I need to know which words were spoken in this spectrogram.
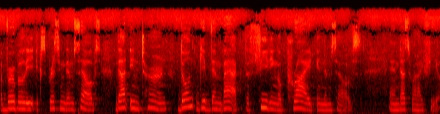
uh, verbally expressing themselves, that in turn don't give them back the feeling of pride in themselves. And that's what I feel.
